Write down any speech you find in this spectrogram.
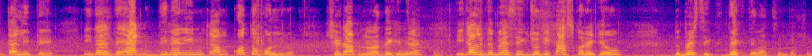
ইতালিতে। ইতালিতে এক দিনের ইনকাম কত করল? সেটা আপনারা দেখে নিলে। ইতালিতে বেসিক যদি কাজ করে কেউ, তো বেসিক দেখতে পাচ্ছেন দর্শক।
